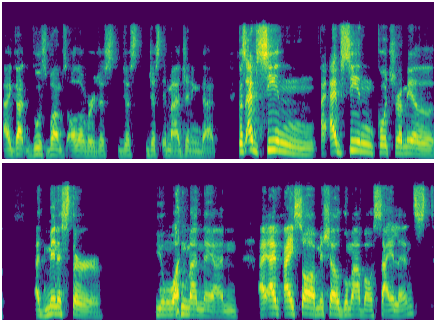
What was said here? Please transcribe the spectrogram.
I got goosebumps all over just just just imagining that. Because I've seen I've seen Coach Ramil administer yung one man na yan. I, I, I saw Michelle Gumabao silenced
